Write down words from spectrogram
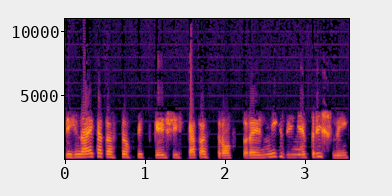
tých najkatastrofickejších katastrof, ktoré nikdy neprišli.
